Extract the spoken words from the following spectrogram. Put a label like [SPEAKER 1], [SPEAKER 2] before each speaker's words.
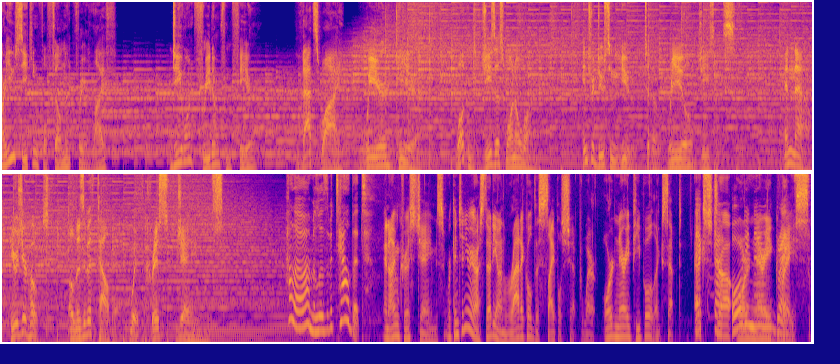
[SPEAKER 1] Are you seeking fulfillment for your life? Do you want freedom from fear? That's why we're here. Welcome to Jesus 101, introducing you to the real Jesus. And now, here's your host, Elizabeth Talbot, with Chris James.
[SPEAKER 2] Hello, I'm Elizabeth Talbot.
[SPEAKER 3] And I'm Chris James. We're continuing our study on radical discipleship, where ordinary people accept extraordinary, grace.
